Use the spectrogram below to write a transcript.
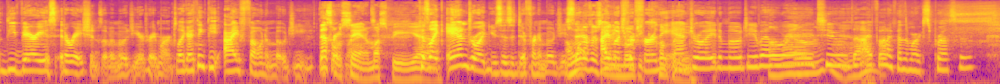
the various iterations of emoji are trademarked. Like I think the iPhone emoji. That's what I'm saying. It must be yeah. Because like Android uses a different emoji set. wonder if there's I much prefer the. Android emoji, by the Oh, way, to the iPhone. I find them more expressive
